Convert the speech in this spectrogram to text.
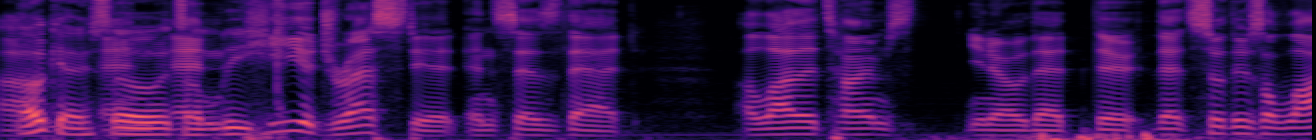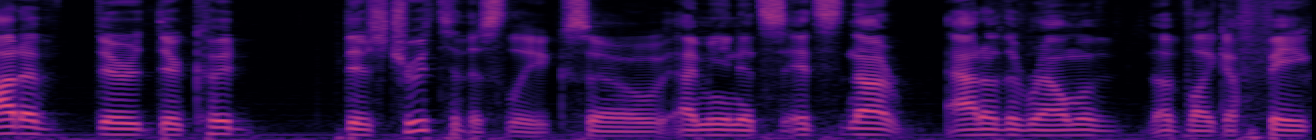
Um, Okay, so and- it's a and leak. He addressed it and says that a lot of the times, you know, that there that so there's a lot of there there could there's truth to this leak. So I mean, it's it's not out of the realm of, of like a fake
